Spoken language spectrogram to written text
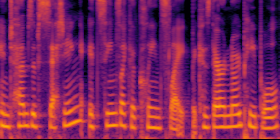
in terms of setting, it seems like a clean slate because there are no people.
